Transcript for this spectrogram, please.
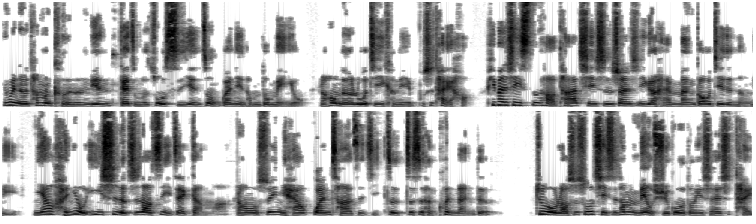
因为呢，他们可能连该怎么做实验这种观念他们都没有，然后呢，逻辑可能也不是太好。批判性思考，它其实算是一个还蛮高阶的能力。你要很有意识的知道自己在干嘛，然后，所以你还要观察自己，这这是很困难的。就老实说，其实他们没有学过的东西实在是太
